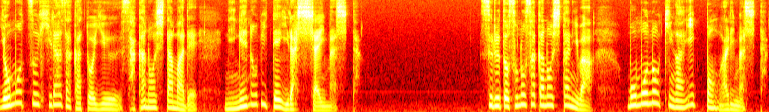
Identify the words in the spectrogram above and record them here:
与物平坂という坂の下まで逃げ延びていらっしゃいました。するとその坂の下には桃の木が一本ありました。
